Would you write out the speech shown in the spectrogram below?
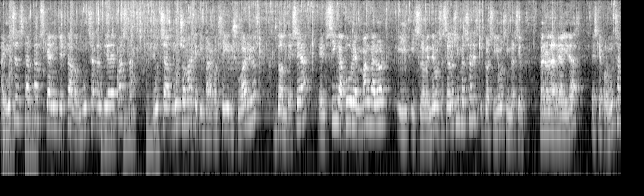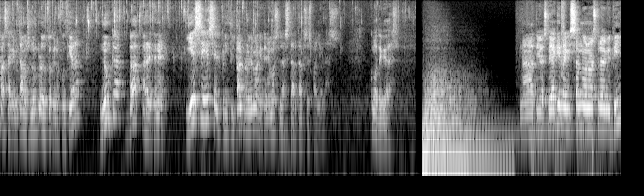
Hay muchas startups que han inyectado mucha cantidad de pasta, mucha, mucho marketing para conseguir usuarios, donde sea, en Singapur, en Bangalore, y, y se lo vendemos así a los inversores y conseguimos inversión. Pero la realidad es que por mucha pasta que metamos en un producto que no funciona, nunca va a retener. Y ese es el principal problema que tenemos en las startups españolas. ¿Cómo te quedas? Nada, tío, estoy aquí revisando nuestro MVP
